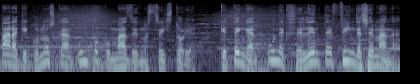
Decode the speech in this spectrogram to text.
para que conozcan un poco más de nuestra historia. Que tengan un excelente fin de semana.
